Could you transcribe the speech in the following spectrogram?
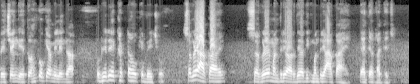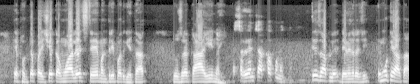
बेचेंगे तो हमको क्या मिलेगा? तो फिर इकट्ठा होके बेचो. सगळे आका आहे. सगळे मंत्री अर्धे अधिक मंत्री आका आहे त्या त्या खात्याचे. ते फक्त पैसे कमवालेच ते मंत्रीपद घेतात. दुसरं काही नाही. सगळ्यांचे अख्खा कोण आहेत? तेच आपले देवेंद्रजी. ते मोठे आका.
